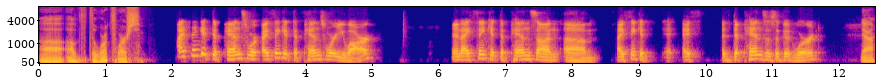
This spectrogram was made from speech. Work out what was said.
uh, of the workforce. I think it depends where I think it depends where you are, and I think it depends on. Um, I think it, it it depends is a good word Yeah,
